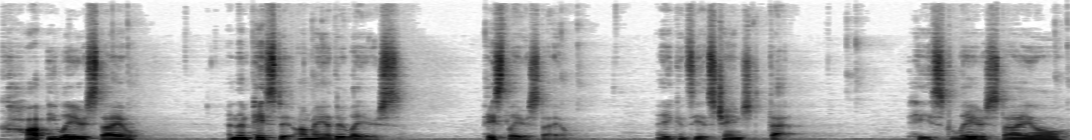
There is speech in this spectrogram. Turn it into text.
copy layer style, and then paste it on my other layers. Paste layer style. Now you can see it's changed that. Paste layer style.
